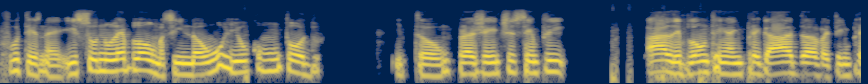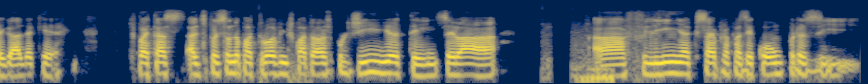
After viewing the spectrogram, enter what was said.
fúteis, né? Isso no Leblon, assim, não o Rio como um todo. Então, pra gente sempre. Ah, Leblon tem a empregada, vai ter empregada que, é, que vai estar à disposição da patroa 24 horas por dia, tem, sei lá, a filhinha que sai para fazer compras e,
